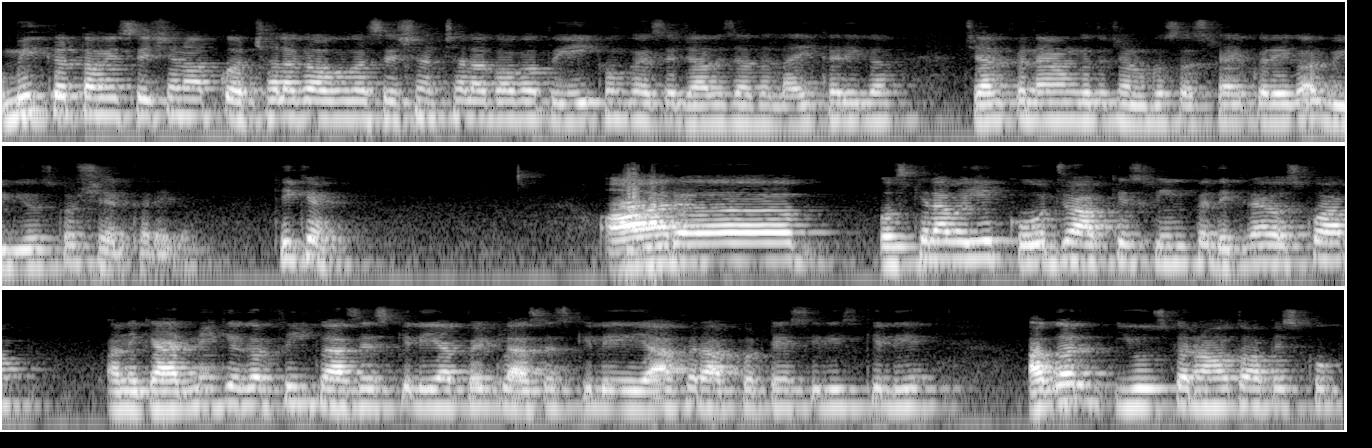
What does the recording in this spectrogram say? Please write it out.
उम्मीद करता हूँ ये सेशन आपको अच्छा लगा होगा। सेशन अच्छा लगा होगा तो यही कहूँगा, इसे ज़्यादा से ज़्यादा लाइक करेगा चैनल पर नए होंगे तो चैनल को सब्सक्राइब करेगा और वीडियोस को शेयर करेगा। ठीक है? और उसके अलावा ये कोड जो आपके स्क्रीन पे दिख रहा है, उसको आप अन अकेडमी की अगर फ्री क्लासेस के लिए या पेड क्लासेस के लिए या फिर आपको टेस्ट सीरीज़ के लिए अगर यूज़ कर रहा हो तो आप इसको,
